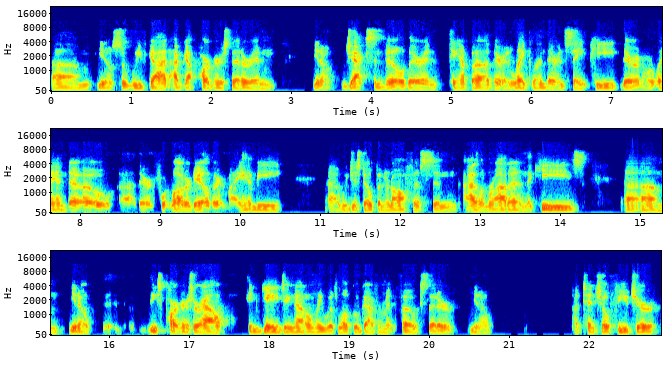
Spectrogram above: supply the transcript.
Um, you know, so we've got, I've got partners that are in, you know, Jacksonville, they're in Tampa, they're in Lakeland, they're in St. Pete, they're in Orlando, uh, they're in Fort Lauderdale, they're in Miami. Uh, we just opened an office in Islamorada and the Keys. Um, you know, these partners are out engaging not only with local government folks that are, you know, potential future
